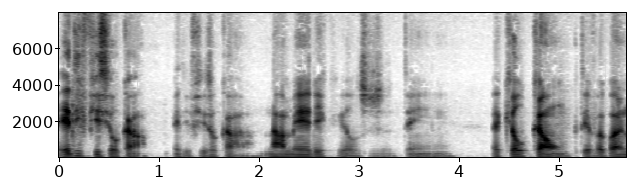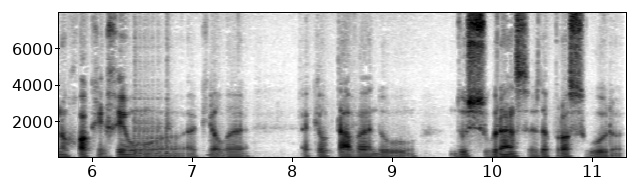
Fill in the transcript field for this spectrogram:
é difícil cá. É difícil cá. Na América eles têm aquele cão que teve agora no Rock in Rio, aquele, aquele que estava do, dos seguranças da ProSeguro,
